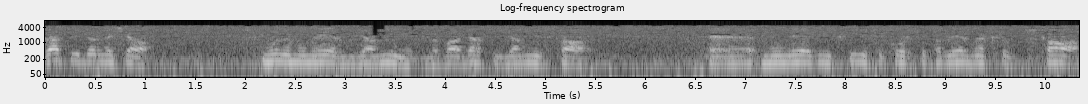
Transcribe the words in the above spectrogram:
قاتل دور مشاء مون ممير جميل مبادرة جميل صار مولادي فيه في كورسي برلير مكتوب ستار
